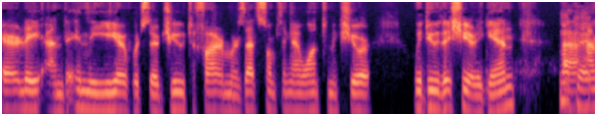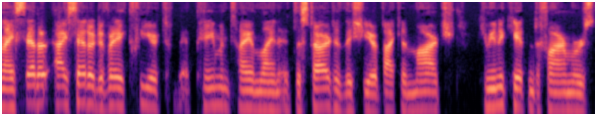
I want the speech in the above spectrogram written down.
early and in the year which they're due to farmers. That's something I want to make sure we do this year again. Uh, okay. Uh, and I set out, I set out a very clear t- payment timeline at the start of this year, back in March, communicating to farmers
